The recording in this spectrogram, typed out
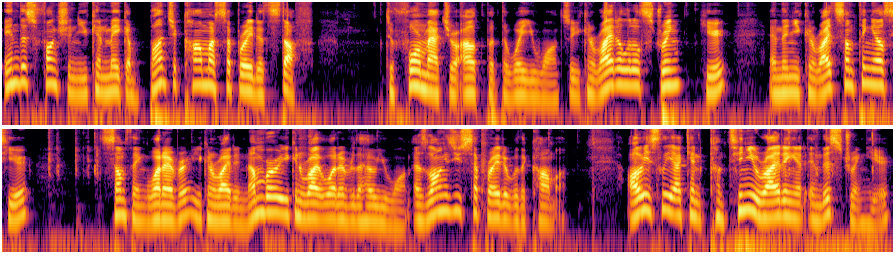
in this function, you can make a bunch of comma separated stuff to format your output the way you want. So you can write a little string here, and then you can write something else here, something, whatever. You can write a number, you can write whatever the hell you want, as long as you separate it with a comma. Obviously, I can continue writing it in this string here,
